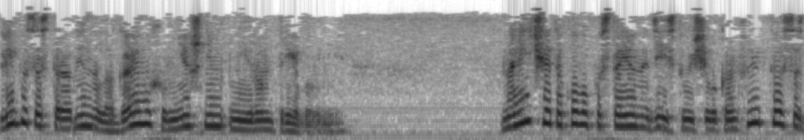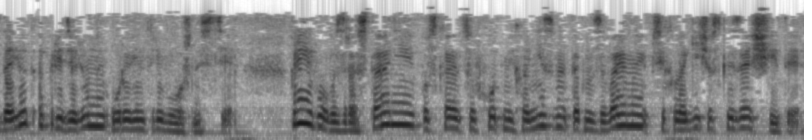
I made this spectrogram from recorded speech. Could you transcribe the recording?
либо со стороны налагаемых внешним миром требований. Наличие такого постоянно действующего конфликта создает определенный уровень тревожности. При его возрастании пускаются в ход механизмы так называемой психологической защиты,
